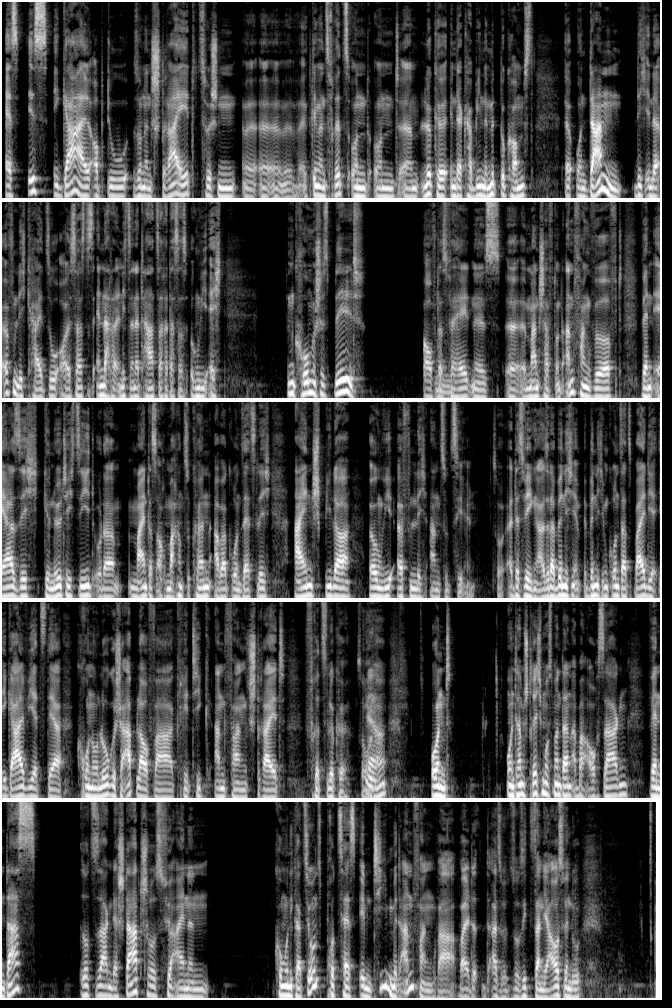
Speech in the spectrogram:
es ist egal, ob du so einen Streit zwischen äh, äh, Clemens Fritz und, und ähm, Lücke in der Kabine mitbekommst äh, und dann dich in der Öffentlichkeit so äußerst, das ändert halt nichts an der Tatsache, dass das irgendwie echt ein komisches Bild auf das Verhältnis äh, Mannschaft und Anfang wirft, wenn er sich genötigt sieht oder meint, das auch machen zu können, aber grundsätzlich einen Spieler irgendwie öffentlich anzuzielen. So, äh, deswegen, also da bin ich, bin ich im Grundsatz bei dir, egal wie jetzt der chronologische Ablauf war, Kritik, Anfang, Streit, Fritz Lücke, so, Ja. ne? Und unterm Strich muss man dann aber auch sagen, wenn das sozusagen der Startschuss für einen Kommunikationsprozess im Team mit Anfang war, weil also so sieht's dann ja aus, wenn du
